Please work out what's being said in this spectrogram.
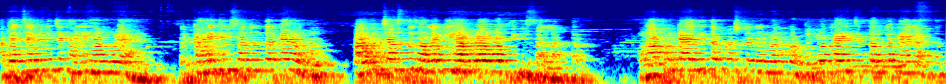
आता जमिनीच्या खाली ह्या मुळे आहेत. तर काही दिवसानंतर काय होतं? पाऊस जास्त झाला की ह्या मुळावरती दिसायला लागतात. मग आपण काय तिथं प्रश्न निर्माण करतो किंवा काही तर्क काय लागतात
